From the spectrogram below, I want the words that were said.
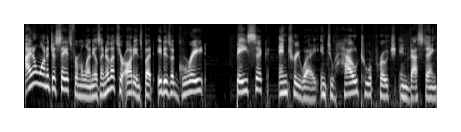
I don't want to just say it's for millennials. I know that's your audience, but it is a great basic entryway into how to approach investing.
